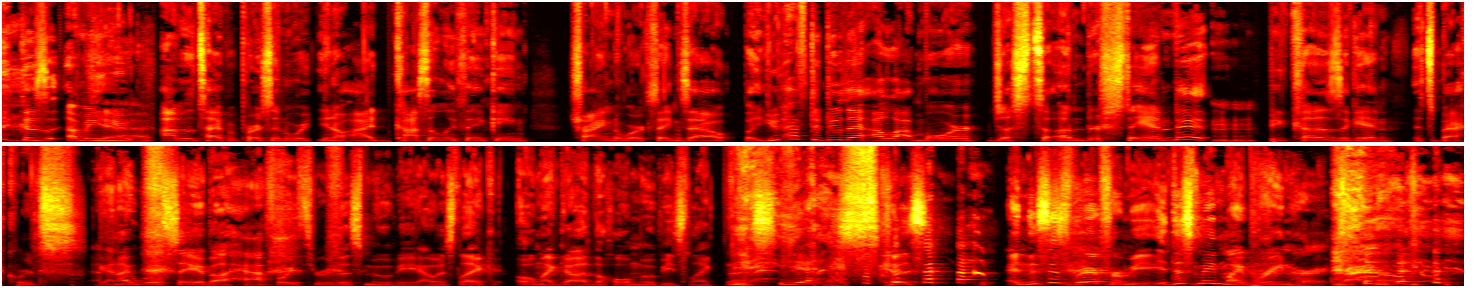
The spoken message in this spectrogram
Because, I mean, Yeah. you, I'm the type of person where, you know, I'm constantly thinking, trying to work things out, but you have to do that a lot more just to understand it Mhm. because, again, it's backwards. And I will say, about halfway through this movie, I was like, "Oh my god, the whole movie's like this." yes. Because, and this is rare for me. It, this made my brain hurt.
